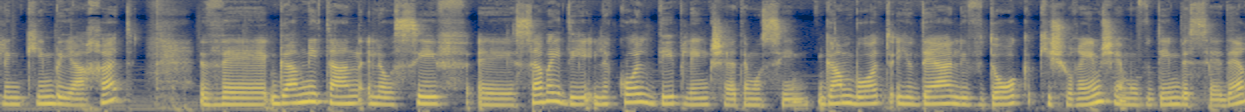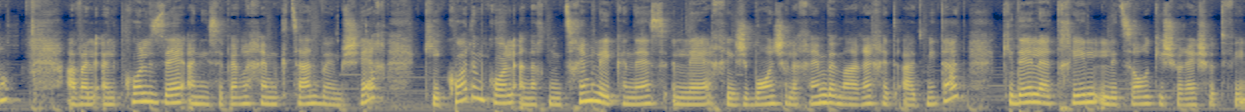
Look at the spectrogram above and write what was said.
Linkים ביחד. וגם ניתן להוסיף uh, איי-די לכל דיפ לינק שאתם עושים. גם בוט יודע לבדוק כישורים שהם עובדים בסדר, אבל על כל זה אני אספר לכם קצת בהמשך, כי קודם כל אנחנו צריכים להיכנס לחשבון שלכם במערכת אדמיטת כדי להתחיל ליצור כישורי שוטפים.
